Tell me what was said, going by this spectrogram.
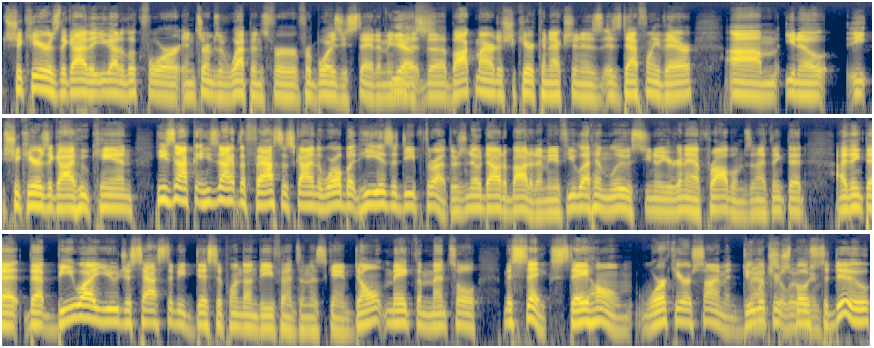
Shakir is the guy that you got to look for in terms of weapons for for Boise State. I mean, Yes. the, the Bachmeier to Shakir connection is is definitely there. Um, you know, Shakir is a guy who can. He's not he's not the fastest guy in the world, but he is a deep threat. There's no doubt about it. I mean, if you let him loose, you know, you're going to have problems. And I think that I think that that BYU just has to be disciplined on defense in this game. Don't make the mental mistakes. Stay home, work your assignment, do what you're supposed to do,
